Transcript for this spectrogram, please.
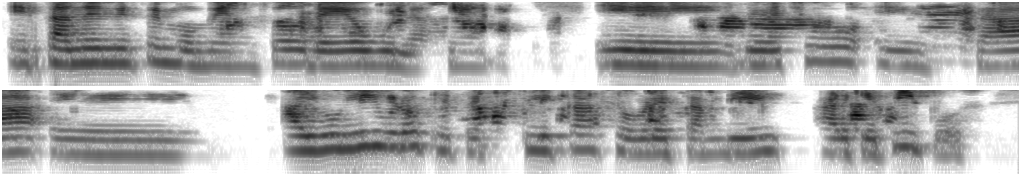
están en ese momento de ovulación. Eh, de hecho, está, eh, hay un libro que te explica sobre también arquetipos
